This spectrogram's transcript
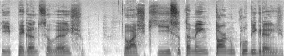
e pegando seu gancho, eu acho que isso também torna um clube grande.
